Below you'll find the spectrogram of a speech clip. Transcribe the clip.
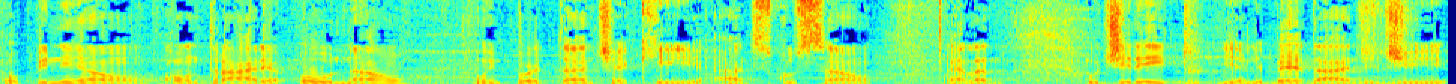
opinião contrária ou não. O importante é que a discussão, ela, o direito e a liberdade de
